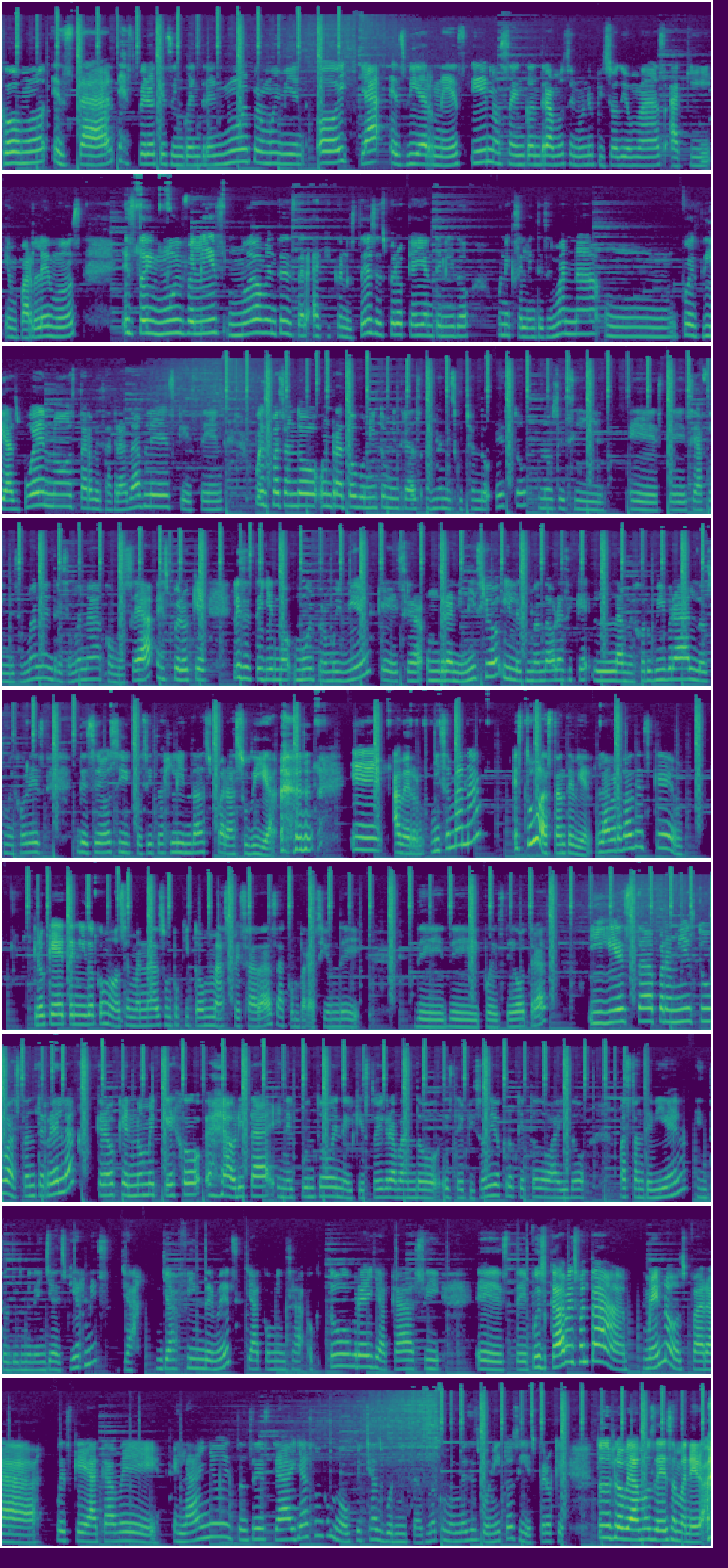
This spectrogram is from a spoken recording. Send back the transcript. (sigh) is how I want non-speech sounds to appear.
¿cómo están? (laughs) Espero que se encuentren muy pero muy bien. Hoy ya es viernes y nos encontramos en un episodio más aquí en Parlemos. Estoy muy feliz nuevamente de estar aquí con ustedes. Espero que hayan tenido una excelente semana, pues días buenos, tardes agradables, que estén pues pasando un rato bonito mientras andan escuchando esto. No sé si este sea fin de semana, entre semana, como sea. Espero que les esté yendo muy pero muy bien, que sea un gran inicio y les mando ahora sí que la mejor vibra, los mejores deseos y cositas lindas para su día. (laughs) y a ver, mi semana estuvo bastante bien. La verdad es que Creo que he tenido como semanas un poquito más pesadas a comparación de, de, pues, de otras. Y esta para mí estuvo bastante relax. Creo que no me quejo (laughs) ahorita en el punto en el que estoy grabando este episodio. Creo que todo ha ido bastante bien. Entonces miren, ya es viernes, ya, ya fin de mes, ya comienza octubre, ya casi, este, pues cada vez falta menos para pues que acabe el año, entonces ya, ya son como fechas bonitas, ¿no? Como meses bonitos y espero que todos lo veamos de esa manera.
